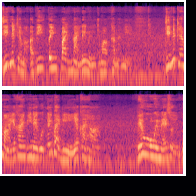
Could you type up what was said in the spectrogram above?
ဒီနှစ်ထဲမှာအပြီးသိမ့်ပိုက်နိုင်လိမ့်မယ်လို့ကျွန်တော်ခံမှန်းမိတယ်ဒီနှစ်ထဲမှာရခိုင်ပြည်နယ်ကိုသိမ့်ပိုက်ပြီးရင်ရခိုင်ဟာဘယ်ဝင်ဝင်မဲဆိုရင်ဘ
